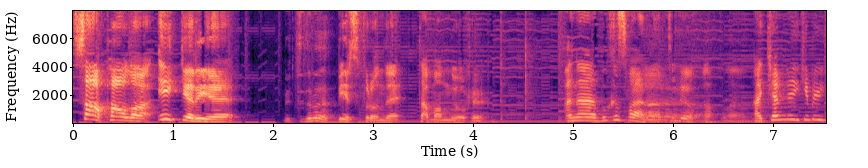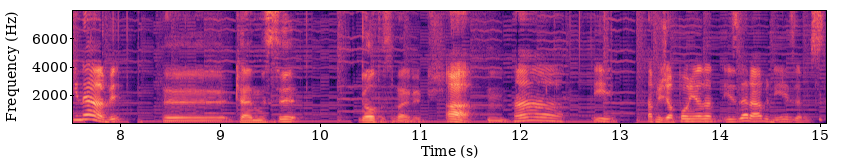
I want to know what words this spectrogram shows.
Sao Paulo ilk yarıyı Bitti değil mi? 1-0 önde tamamlıyor. Okey. Ana bu kız vardı hatırlıyorum. Ah lan. Hakemle ilgili bilgi ne abi? Ee, kendisi Galatasaraylıymış. Aa. Hı. Ha iyi. Tabii Japonya'dan izler abi niye izlemesin?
